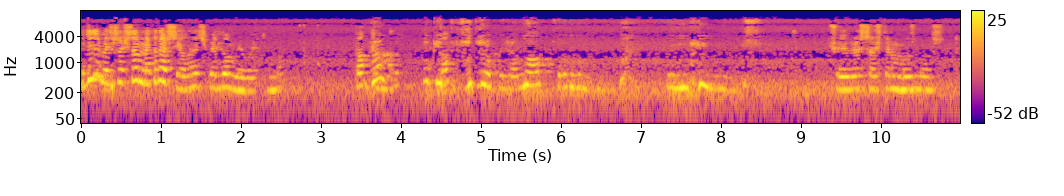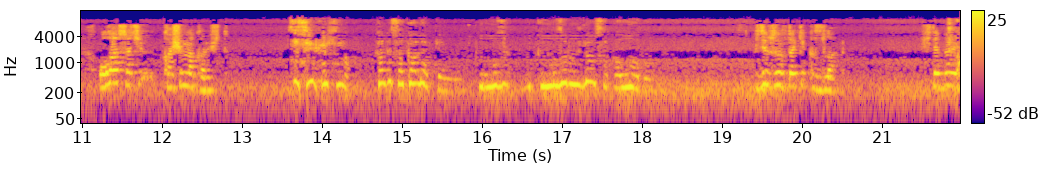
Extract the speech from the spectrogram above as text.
Bir de mesajlarım ne kadar şey yalan hiç belli olmuyor bu yakında. Bak kanka. çok kötü fotoğraf ya. Ne yaptım? Şöyle biraz saçlarım uzun olsun. Oha saçı kaşımla karıştı. Saçın kaşına. Kanka sakal yap kendine. Kırmızı, kırmızı rujlu sakalını al. Bizim sınıftaki kızlar. İşte böyle.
